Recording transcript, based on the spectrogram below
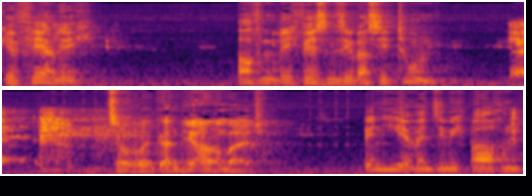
Gefährlich. Hoffentlich wissen sie, was sie tun. Zurück an die Arbeit. Bin hier, wenn sie mich brauchen.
